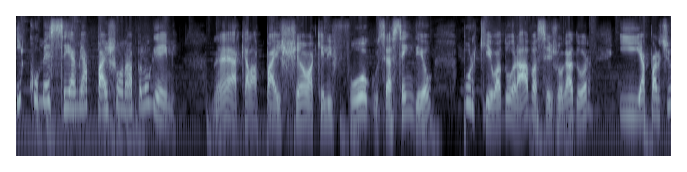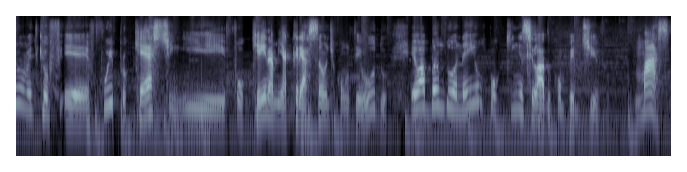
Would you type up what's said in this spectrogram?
e comecei a me apaixonar pelo game. Né? Aquela paixão, aquele fogo se acendeu porque eu adorava ser jogador e a partir do momento que eu eh, fui pro casting e foquei na minha criação de conteúdo, eu abandonei um pouquinho esse lado competitivo. Mas,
